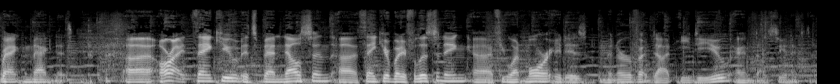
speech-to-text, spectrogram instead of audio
mag- magnets. Uh, all right, thank you. It's Ben Nelson. Uh, thank you, everybody, for listening. Uh, if you want more, it is minerva.edu, and I'll see you next time.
